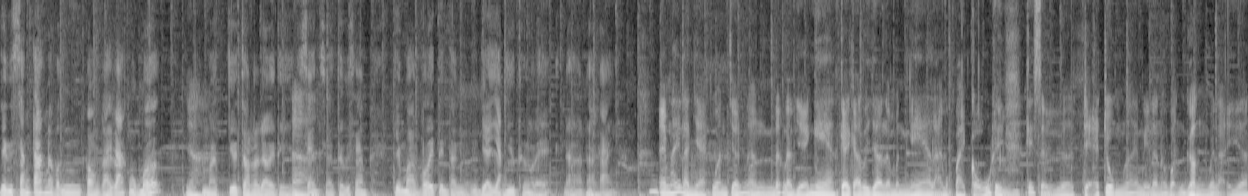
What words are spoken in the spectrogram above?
nhưng sáng tác nó vẫn còn rải rác một mớ yeah. Dạ. mà chưa cho ra đời thì à. sẽ sẽ thử xem nhưng mà với tinh thần cũng dè dặn như thường lệ đó là. Dạ. cái em thấy là nhạc của anh chấn là rất là dễ nghe kể cả bây giờ là mình nghe lại một bài cũ thì ừ. cái sự ờ, trẻ trung đó em nghĩ là nó vẫn gần với lại ờ,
